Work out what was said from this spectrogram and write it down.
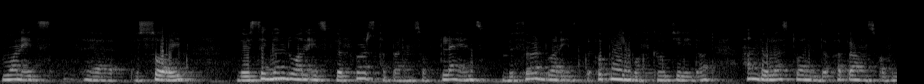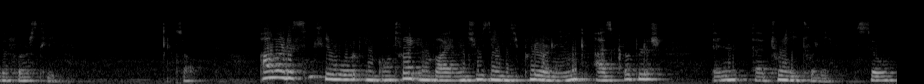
one is uh, the soil, the second one is the first appearance of plants, the third one is the opening of cotyledon, and the last one is the appearance of the first leaf. So our recently work in control environment using deep learning as published in uh, 2020. So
